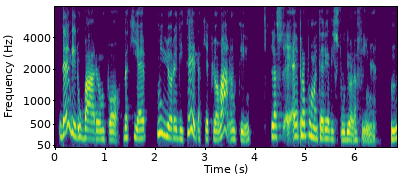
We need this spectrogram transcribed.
devi rubare un po' da chi è migliore di te, da chi è più avanti. La, è proprio materia di studio alla fine. Mm.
